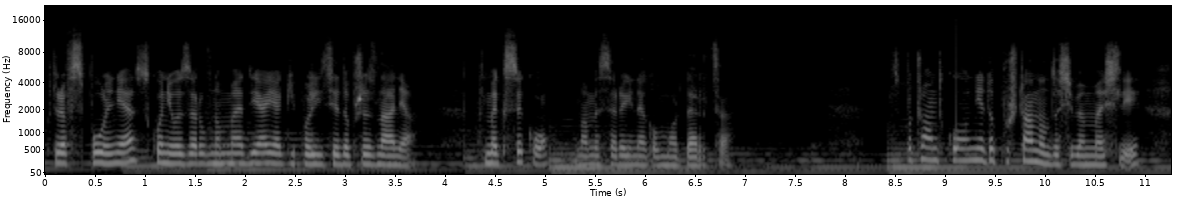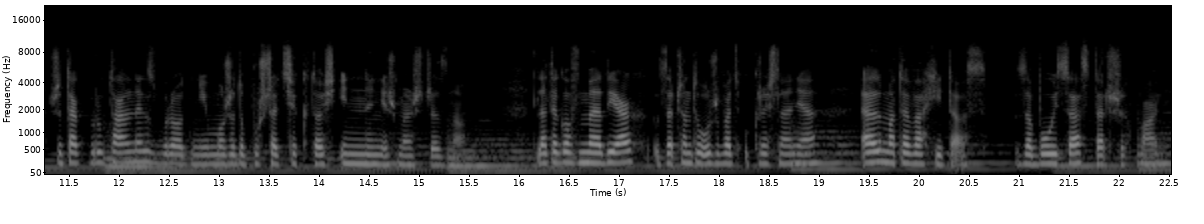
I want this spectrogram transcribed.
które wspólnie skłoniły zarówno media, jak i policję do przyznania. W Meksyku mamy seryjnego mordercę. Z początku nie dopuszczano do siebie myśli, że tak brutalnych zbrodni może dopuszczać się ktoś inny niż mężczyzna. Dlatego w mediach zaczęto używać określenia El Matevahitas zabójca starszych pań.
